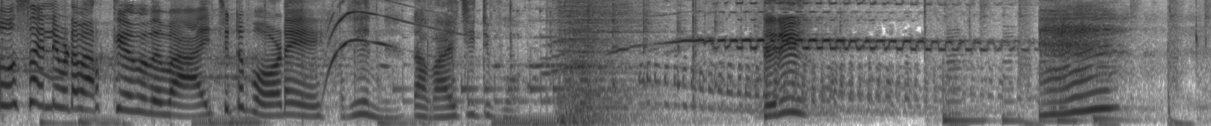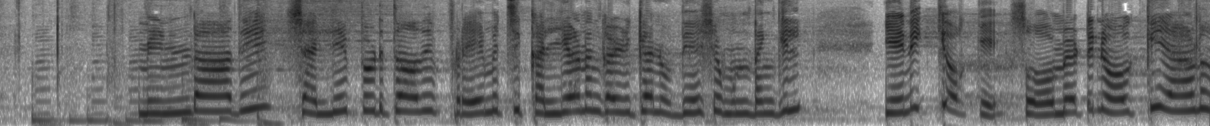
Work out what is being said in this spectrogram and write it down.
ദിവസമല്ലേ ഇവിടെ വർക്ക് ചെയ്യുന്നത്. വായിച്ചിട്ട് പോടേ. വായിച്ചിട്ട് പോ ശരി. മിണ്ടാതെ ശല്യപ്പെടുത്താതെ പ്രേമിച്ച് കല്യാണം കഴിക്കാൻ ഉദ്ദേശമുണ്ടെങ്കിൽ എനിക്കൊക്കെ സോമേട്ടിന് ഓക്കെയാണ്.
